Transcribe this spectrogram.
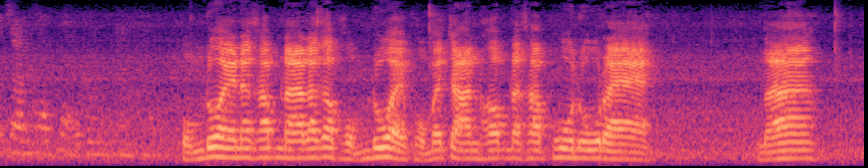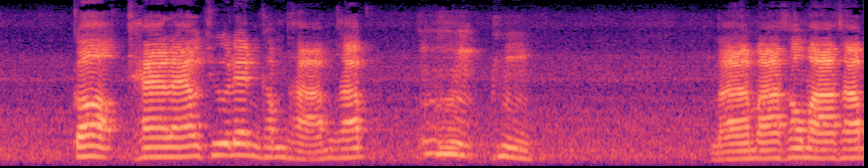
อาจารย์ท็อปบอกด้วยนะคะผมด้วยนะครับนะแล้วก็ผมด้วยผมอาจารย์ท็อปนะครับ ผู้ดูแลนะ ก็แชร์แล้วชื่อเล่นคำถามครับนะมาเข้ามาครับ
